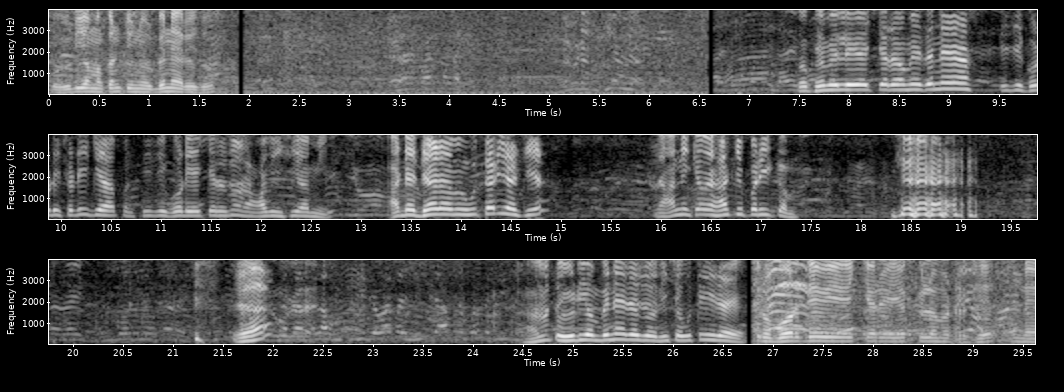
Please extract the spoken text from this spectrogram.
તો વિડીયોમાં કન્ટિન્યુ બનાવી રહેજો. તો ફેમિલી અત્યારે અમે તને ત્રીજી ઘોડી ચડી ગયા પણ ત્રીજી ઘોડી અત્યારે શું આવી છીએ અમે. આડે ધેડે અમે ઉતરીએ છીએ. ને આની કહેવાય સાચી પરિકમ હે? હાલો તો વીડિયો બનાવી રહેજો નીચે ઉતરી જાય. મિત્રો બોરદેવી અત્યારે એક કિલોમીટર છે અને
